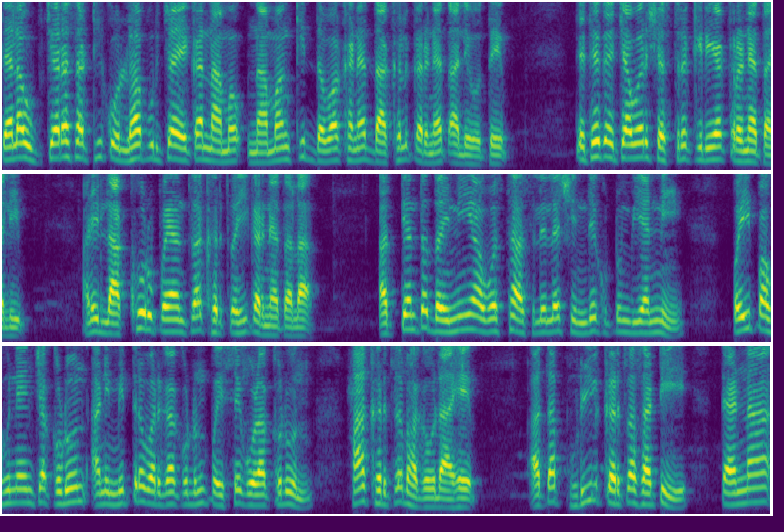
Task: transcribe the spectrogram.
त्याला उपचारासाठी कोल्हापूरच्या एका नाम नामांकित दवाखान्यात दाखल करण्यात आले होते. तेथे त्याच्यावर शस्त्रक्रिया करण्यात आली आणि लाखो रुपयांचा खर्चही करण्यात आला. अत्यंत दयनीय अवस्था असलेल्या शिंदे कुटुंबियांनी पै पाहुण्यांच्याकडून आणि मित्रवर्गाकडून पैसे गोळा करून हा खर्च भागवला आहे. आता पुढील खर्चासाठी त्यांना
